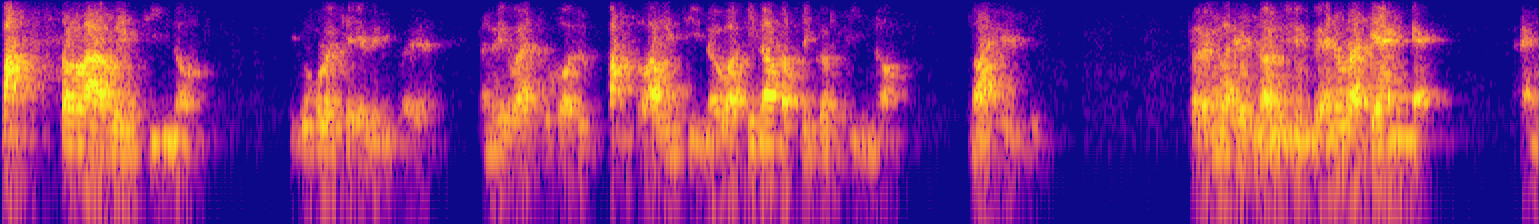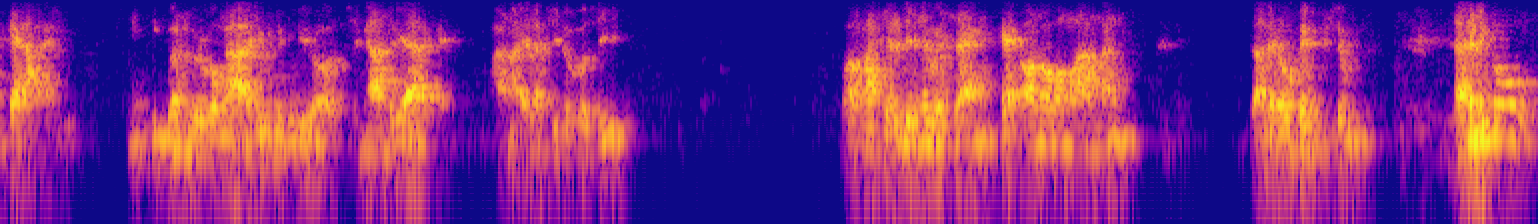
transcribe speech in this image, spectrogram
Pas selawe dino Iku kalau cek ya. Yang riwayat Bukhari pas lawi dino, wakina pas likur dino. Lahir. Bareng lahir nol, suka itu rati Engkek ayu. Ini tinggal beruang ayu nih yo. Sing antri ya, anak lagi nopo sih. Walhasil dia nih wes engkek, ono wong lanang. Dari roket film. Nah ini ku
